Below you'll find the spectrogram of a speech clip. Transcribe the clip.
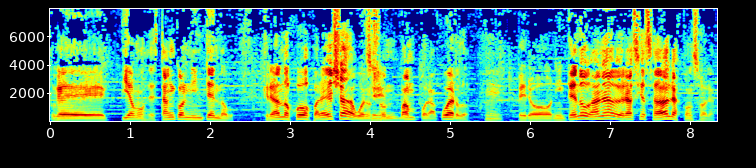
que, digamos, están con Nintendo creando juegos para ella, bueno, Sí. son van por acuerdo. Mm, Pero Nintendo gana gracias a las consolas.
